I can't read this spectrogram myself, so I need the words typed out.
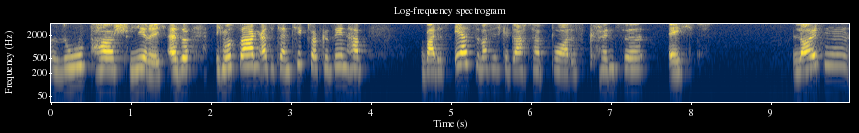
super schwierig. Also ich muss sagen, als ich dein TikTok gesehen habe, war das Erste, was ich gedacht habe, boah, das könnte echt Leuten,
